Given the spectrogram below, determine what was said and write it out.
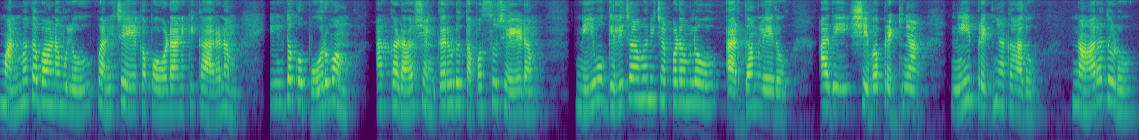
మన్మథ బాణములు పనిచేయకపోవడానికి కారణం ఇంతకు పూర్వం అక్కడ శంకరుడు తపస్సు చేయడం. నీవు గెలిచావని చెప్పడంలో అర్థం లేదు. అది శివ ప్రజ్ఞ. నీ ప్రజ్ఞ కాదు. నారదుడు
